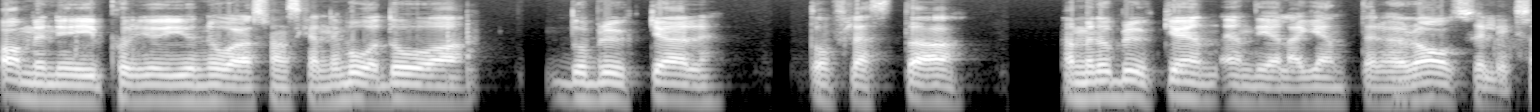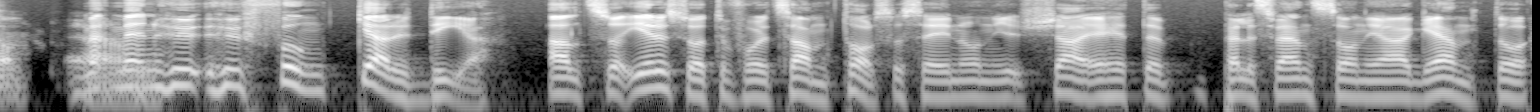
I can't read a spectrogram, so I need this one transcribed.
ja, men på juniorsvenska nivå, då, då brukar de flesta, ja, men då brukar en, en del agenter höra av sig liksom. Men, men hur, hur funkar det? Alltså, är det så att du får ett samtal så säger någon tja, jag heter Pelle Svensson, jag är agent och,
